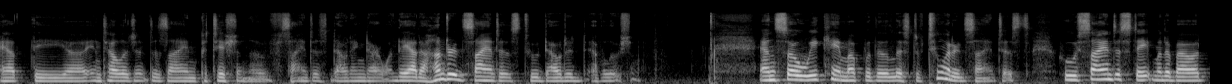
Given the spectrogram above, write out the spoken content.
at the uh, intelligent design petition of scientists doubting Darwin. They had 100 scientists who doubted evolution. And so we came up with a list of 200 scientists who signed a statement about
